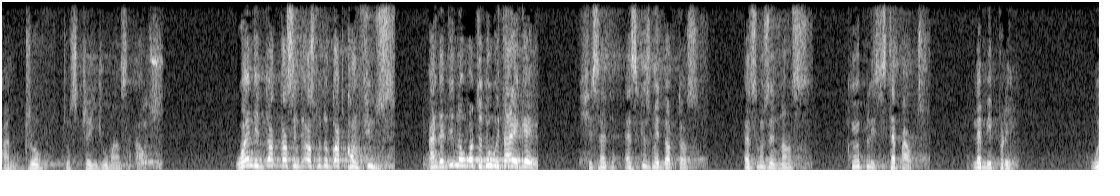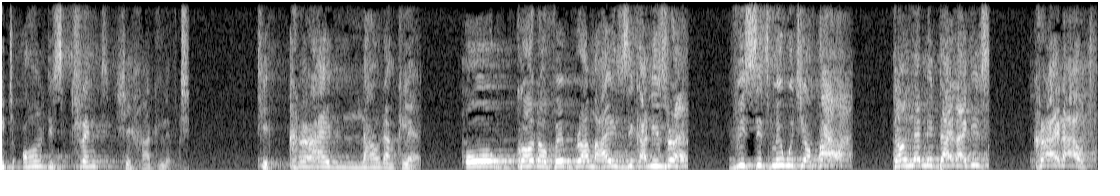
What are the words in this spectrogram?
and drove to strange woman's house. When the doctors in the hospital got confused and they didn't know what to do with her again, she said, Excuse me, doctors. Excuse me, nurse. Could you please step out? Let me pray. With all the strength she had left, she cried loud and clear, Oh God of Abraham, Isaac, and Israel, visit me with your power. Don't let me die like this. Cried out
